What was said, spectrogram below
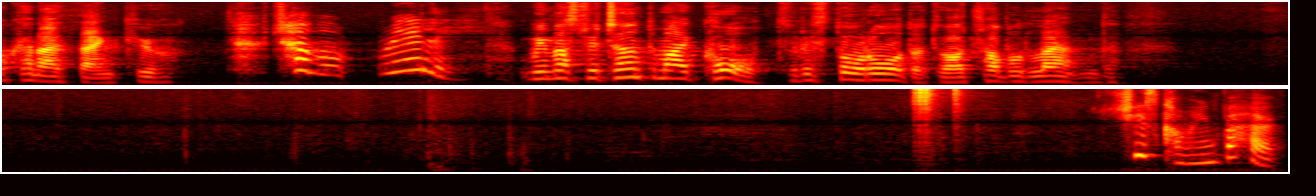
How can I thank you? Trouble, really? We must return to my court to restore order to our troubled land. She's coming back.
